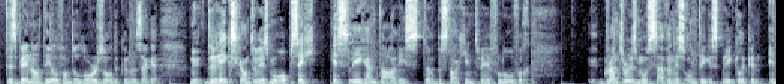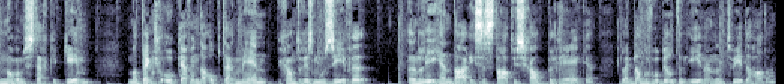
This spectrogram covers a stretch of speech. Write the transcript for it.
Het is bijna deel van de lore, zouden we kunnen zeggen. Nu, de reeks Gran Turismo op zich is legendarisch, daar bestaat geen twijfel over. Gran Turismo 7 is ontegensprekelijk een enorm sterke game. Maar denkt je ook, Kevin, dat op termijn Gran Turismo 7 een legendarische status gaat bereiken? Gelijk dat bijvoorbeeld een 1 en een 2 hadden?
